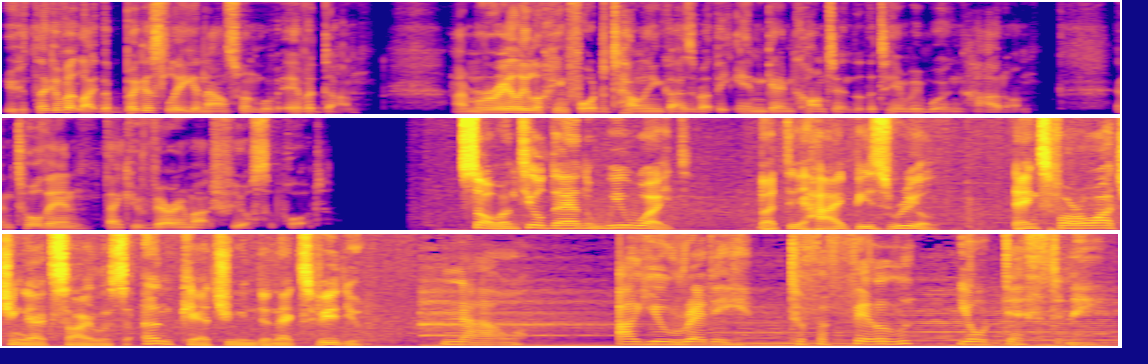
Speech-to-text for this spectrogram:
You can think of it like the biggest league announcement we've ever done. I'm really looking forward to telling you guys about the in-game content that the team have been working hard on. Until then, thank you very much for your support. So until then, we wait. But the hype is real. Thanks for watching Exilers and catch you in the next video. Now, are you ready to fulfill your destiny?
